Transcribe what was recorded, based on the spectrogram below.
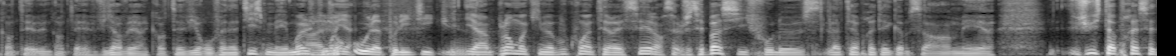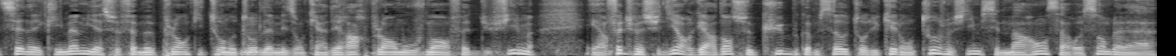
quand elle, quand elle vire vers, quand elle vire au fanatisme. Mais moi, justement, ou la politique. il y a un plan moi qui m'a beaucoup intéressé. Alors ça- je sais pas s'il faut l'interpréter comme ça, hein, mais euh, juste après cette scène avec l'imam, il y a ce fameux plan qui tourne autour de la maison, qui est un des rares plans en mouvement en fait du film. Et en fait, je me suis dit en regardant ce cube comme ça autour duquel on tourne, je me suis dit mais c'est marrant, ça ressemble à la,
